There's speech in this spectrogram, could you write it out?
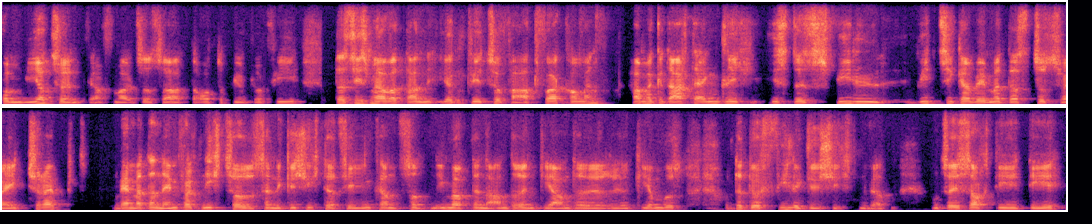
von mir zu entwerfen, also so eine Autobiografie. Das ist mir aber dann irgendwie zur Fahrt vorkommen. Haben wir gedacht, eigentlich ist es viel witziger, wenn man das zu zweit schreibt, wenn man dann einfach nicht so seine Geschichte erzählen kann, sondern immer auf den anderen, die andere reagieren muss und dadurch viele Geschichten werden. Und so ist auch die Idee,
